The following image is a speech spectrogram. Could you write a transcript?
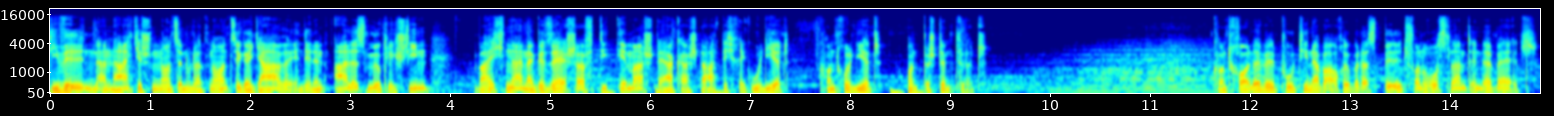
Die wilden, anarchischen 1990er Jahre, in denen alles möglich schien, weichen einer Gesellschaft, die immer stärker staatlich reguliert, kontrolliert und bestimmt wird. Kontrolle will Putin aber auch über das Bild von Russland in der Welt.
